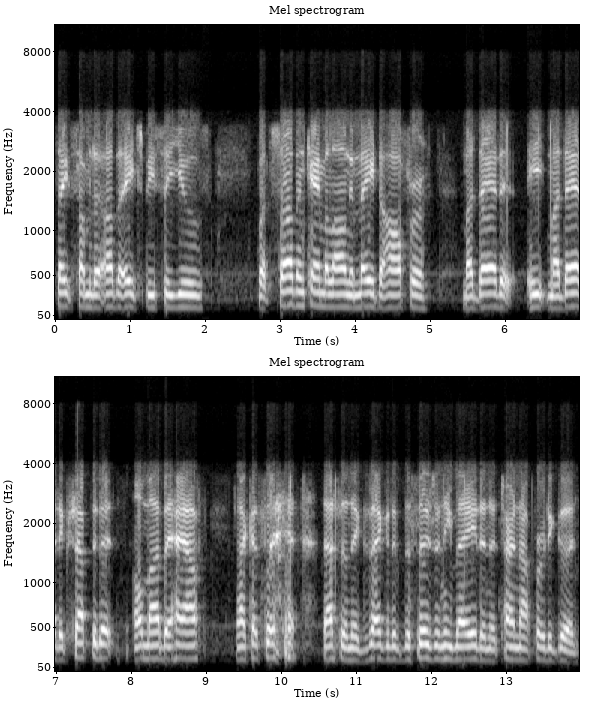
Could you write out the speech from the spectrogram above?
State, some of the other HBCUs. But Southern came along and made the offer. My dad, he, my dad accepted it on my behalf. Like I said, that's an executive decision he made, and it turned out pretty good.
